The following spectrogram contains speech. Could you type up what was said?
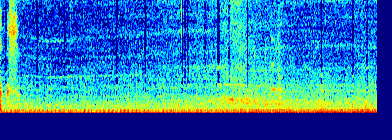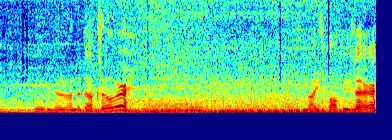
Hey, ducks. Maybe gonna run the ducks over. Nice puppies there.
